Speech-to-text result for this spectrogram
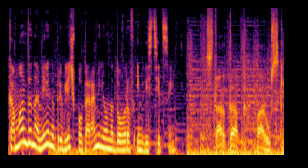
Команда намерена привлечь полтора миллиона долларов инвестиций. Стартап по-русски.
